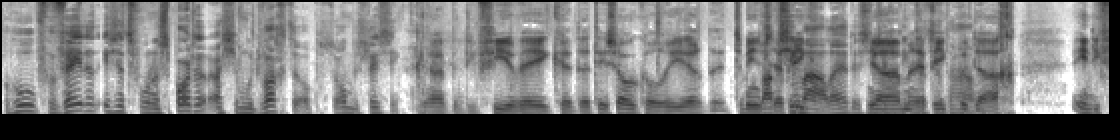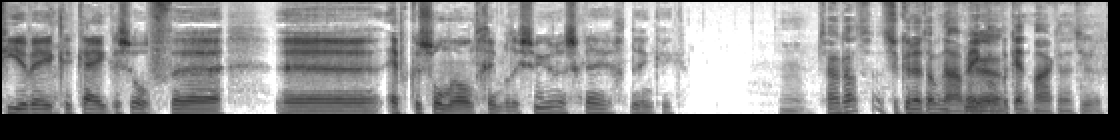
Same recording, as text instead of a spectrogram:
hoe vervelend is het voor een sporter als je moet wachten op zo'n beslissing? Ja, die vier weken, dat is ook alweer... Tenminste, Maximaal, heb ik, hè? Dus ja, maar dat heb ik bedacht. In die vier weken kijken ze of eh eh Epke Zonderland geen blessures kreeg, denk ik. Zou dat? Ze kunnen het ook na een week Ja. al bekendmaken natuurlijk.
